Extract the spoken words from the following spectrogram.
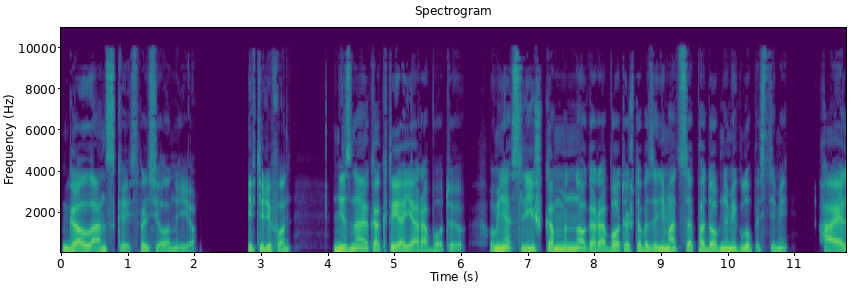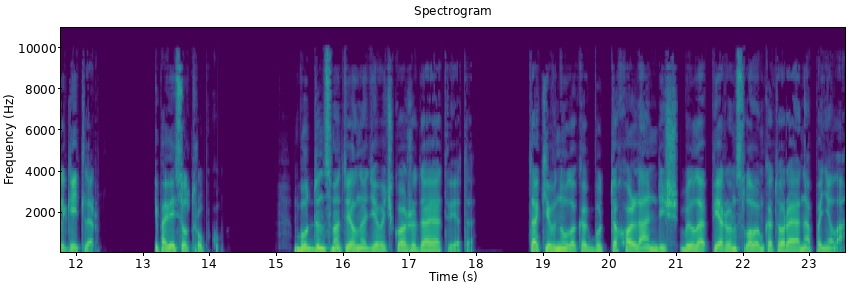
«Голландской?» — спросил он ее. И в телефон. «Не знаю, как ты, а я работаю. У меня слишком много работы, чтобы заниматься подобными глупостями. Хайль Гитлер». И повесил трубку. Будден смотрел на девочку, ожидая ответа. Так кивнула, как будто «холландиш» было первым словом, которое она поняла.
